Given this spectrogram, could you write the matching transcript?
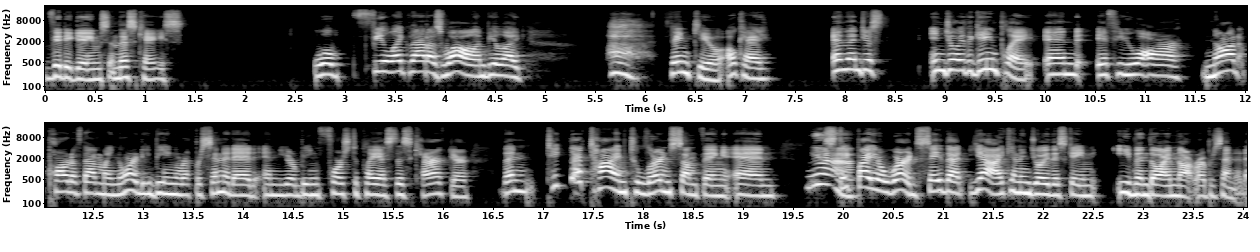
video games in this case, will feel like that as well and be like, oh, thank you. Okay. And then just enjoy the gameplay. And if you are not part of that minority being represented and you're being forced to play as this character, then take that time to learn something and Yeah. stick by your word. Say that, yeah, I can enjoy this game even though I'm not represented.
